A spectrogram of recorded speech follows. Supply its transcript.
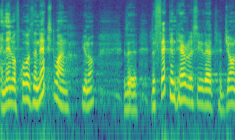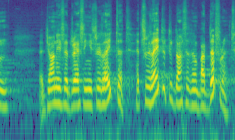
and then, of course, the next one, you know, the, the second heresy that John, uh, John is addressing is related. It's related to Docetism, but different.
